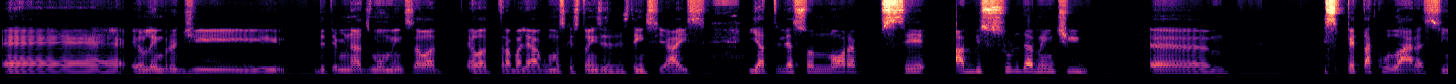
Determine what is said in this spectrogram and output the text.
É, eu lembro de determinados momentos ela, ela trabalhar algumas questões existenciais e a trilha sonora ser absurdamente é, espetacular, assim,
